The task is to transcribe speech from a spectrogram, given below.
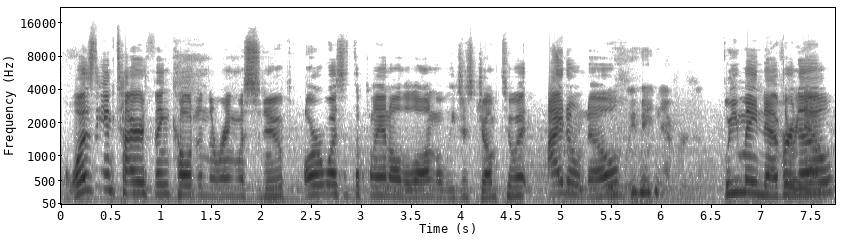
was the entire thing called in the ring with Snoop, or was it the plan all along and we just jumped to it? I don't know. We may never know. We may never Here we know.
